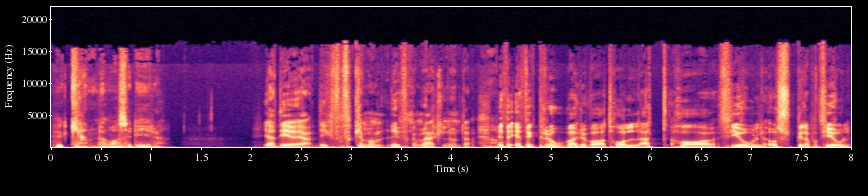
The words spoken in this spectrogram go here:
hur kan de vara så dyra? Ja, det, det, kan man, det kan man verkligen undra. Jag, fick- jag fick prova hur det var att, hålla, att ha fiol och spela på fiol.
